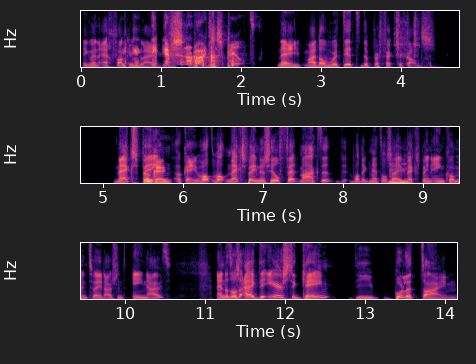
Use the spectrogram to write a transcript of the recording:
Ik ben echt fucking blij. Ik heb ze nog nooit gespeeld. Nee, maar dan wordt dit de perfecte kans. Max Payne, oké, wat, wat Max Payne dus heel vet maakte, wat ik net al zei, Mhm. Max Payne 1 kwam in 2001 uit. En dat was eigenlijk de eerste game die bullet time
